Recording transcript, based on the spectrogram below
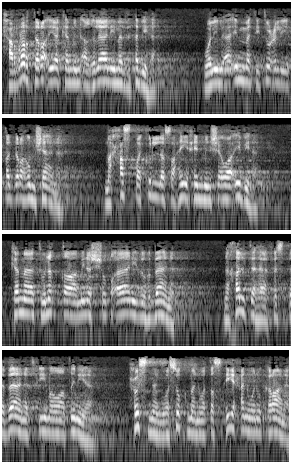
حررت رأيك من أغلال مذهبها وللأئمة تعلي قدرهم شانه محصت كل صحيح من شوائبها كما تنقى من الشطآن ذهبانه. نخلتها فاستبانت في مواطنها حسنا وسقما وتصحيحا ونكرانا.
